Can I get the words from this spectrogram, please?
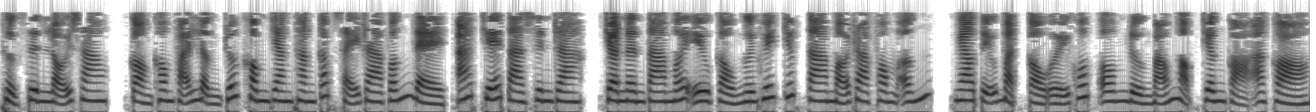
thực xin lỗi sao, còn không phải lần trước không gian thăng cấp xảy ra vấn đề, áp chế ta sinh ra, cho nên ta mới yêu cầu ngươi huyết giúp ta mở ra phong ấn, ngao tiểu bạch cầu ủy khuất ôm đường bảo ngọc chân cọ a cọ,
